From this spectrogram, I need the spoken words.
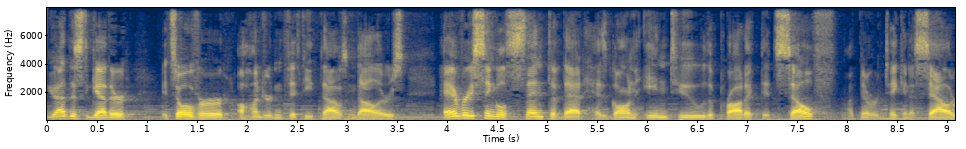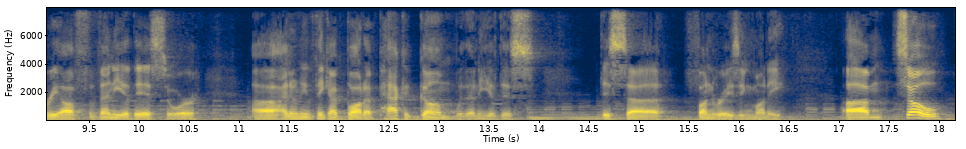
you add this together, it's over $150,000. Every single cent of that has gone into the product itself. I've never taken a salary off of any of this, or uh, I don't even think I bought a pack of gum with any of this this uh, fundraising money. Um, so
